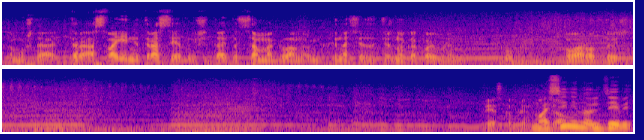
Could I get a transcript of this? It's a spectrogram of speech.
Потому что освоение трассы, я думаю, считаю, это самое главное. Ни хрена себе затяжной какой, блин, круг, поворот, то есть. Резко, блин. Массини 09.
